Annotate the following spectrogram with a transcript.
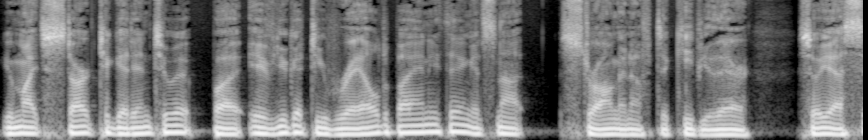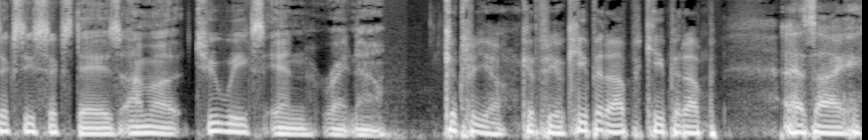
You might start to get into it, but if you get derailed by anything, it's not strong enough to keep you there. So yeah, 66 days. I'm uh, 2 weeks in right now. Good for you. Good for you. Keep it up. Keep it up. As I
